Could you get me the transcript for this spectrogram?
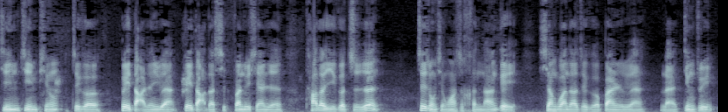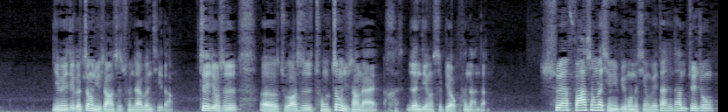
仅仅凭这个。被打人员、被打的犯罪嫌疑人，他的一个指认，这种情况是很难给相关的这个办案人员来定罪，因为这个证据上是存在问题的。这就是呃，主要是从证据上来认定是比较困难的。虽然发生了刑讯逼供的行为，但是他们最终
